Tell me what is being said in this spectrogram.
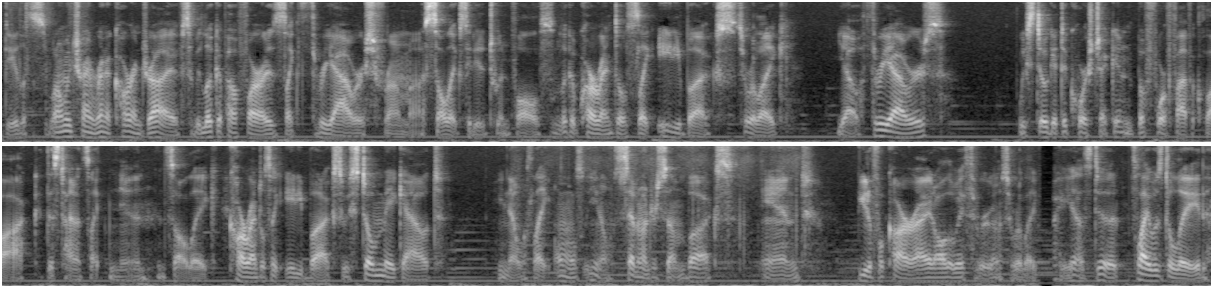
dude, let's. Why don't we try and rent a car and drive? So we look up how far it is. Like three hours from uh, Salt Lake City to Twin Falls. Look up car rentals. It's like 80 bucks. So we're like, yo, three hours. We still get to course check-in before five o'clock. This time it's like noon in Salt Lake. Car rental's like 80 bucks. So we still make out, you know, with like almost, you know, 700 something bucks. And beautiful car ride all the way through. So we're like, okay, yeah, let's do it. Flight was delayed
